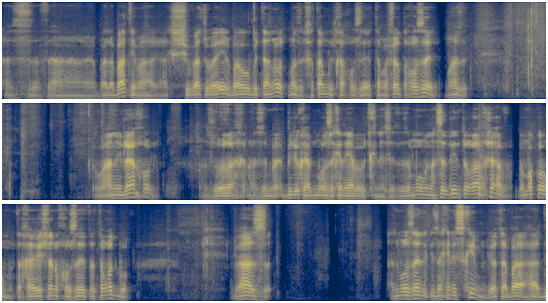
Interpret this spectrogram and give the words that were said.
אז, אז הבעל הבתים, השיבת ובעיר, באו בטענות, מה זה, חתמנו איתך חוזה, אתה מפר את החוזה, מה זה? הוא אמר, אני לא יכול. אז הוא הולך, אז בדיוק האדמו"ר הזקן היה בבית כנסת, אז אמרו, נעשה דין תורה עכשיו, במקום, אתה חייב, יש לנו חוזה, אתה תעמוד בו. ואז אדמו"ר זקן הסכים להיות הבא, הד,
